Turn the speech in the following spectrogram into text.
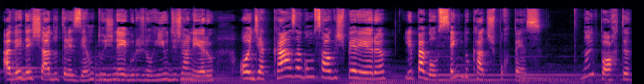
haver deixado 300 negros no Rio de Janeiro, onde a Casa Gonçalves Pereira lhe pagou 100 ducados por peça. Não importa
